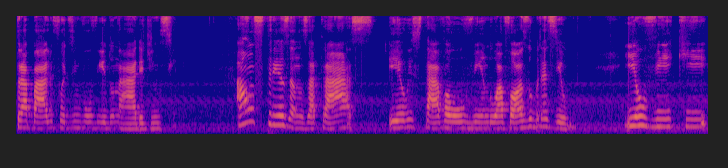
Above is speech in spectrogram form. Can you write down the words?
trabalho foi desenvolvido na área de ensino. Há uns três anos atrás, eu estava ouvindo a Voz do Brasil e eu vi que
